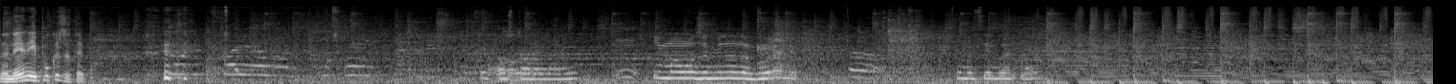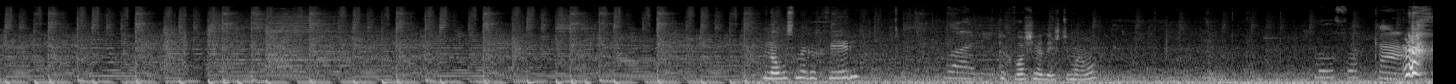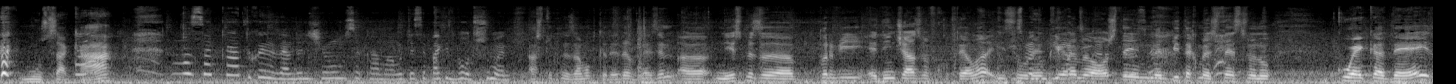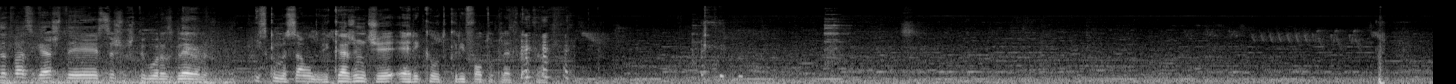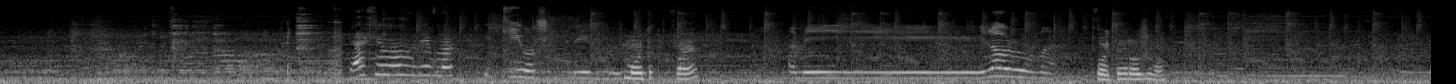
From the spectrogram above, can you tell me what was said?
На нея не и пука за теб. Ама се върна. Много сме кахвиери. Вали. Какво ще ядеш ти, мамо? Мусака. Мусака. Мусака. Тук не знам дали ще има мусака, мамо. Те все пак идва от Шумен. Аз тук не знам откъде да влезем. А, ние сме за първи един час в хотела и се сме ориентираме още и се. не питахме естествено кое къде е и затова сега ще, също ще го разгледаме. Искаме само да ви кажем, че Ерика откри фотоклетката. Моята каква е? Ами... Розова. Твоята е розова.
